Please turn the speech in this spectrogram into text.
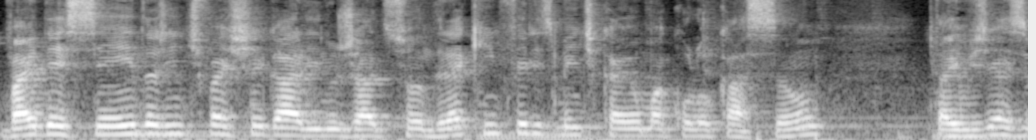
Vai descendo, a gente vai chegar ali no Jadson André, que infelizmente caiu uma colocação. Está em 22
